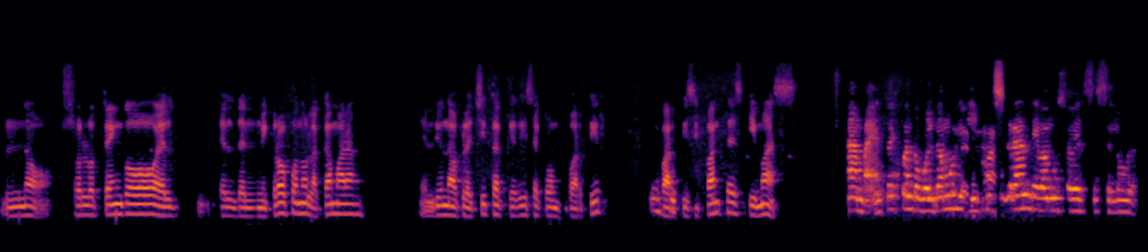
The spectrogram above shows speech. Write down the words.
No, solo tengo el, el del micrófono, la cámara, el de una flechita que dice compartir, participantes y más. Ah, vaya, entonces cuando volvamos al grupo grande vamos a ver si se logra.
